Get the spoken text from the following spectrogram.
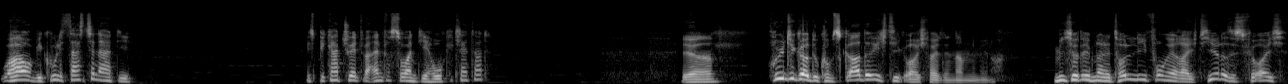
Wow, wie cool ist das denn, Adi? Ist Pikachu etwa einfach so an dir hochgeklettert? Ja. Rüdiger, du kommst gerade richtig. Oh, ich weiß den Namen nicht mehr noch. Mich hat eben eine tolle Lieferung erreicht. Hier, das ist für euch.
